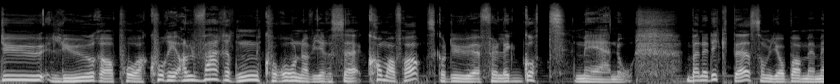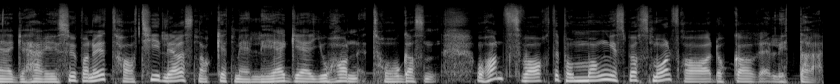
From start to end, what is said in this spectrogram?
du lurer på hvor i all verden koronaviruset kommer fra, skal du følge godt med nå. Benedikte, som jobber med meg her i Supernytt, har tidligere snakket med lege Johan Torgersen. Og han svarte på mange spørsmål fra dere lyttere.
